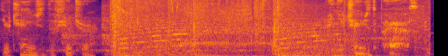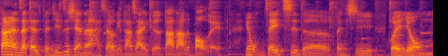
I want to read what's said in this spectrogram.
You change the future. Change the past. 当然，在开始分析之前呢，还是要给大家一个大大的暴雷，因为我们这一次的分析会用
